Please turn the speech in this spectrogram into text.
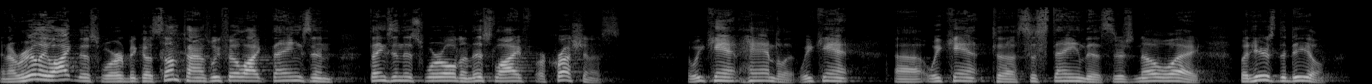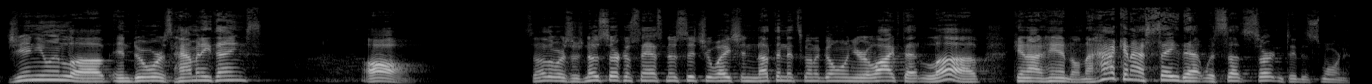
And I really like this word because sometimes we feel like things in things in this world and this life are crushing us. We can't handle it. We can't, uh, we can't uh, sustain this. There's no way. But here's the deal genuine love endures how many things? All. In other words, there's no circumstance, no situation, nothing that's going to go in your life that love cannot handle. Now, how can I say that with such certainty this morning?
